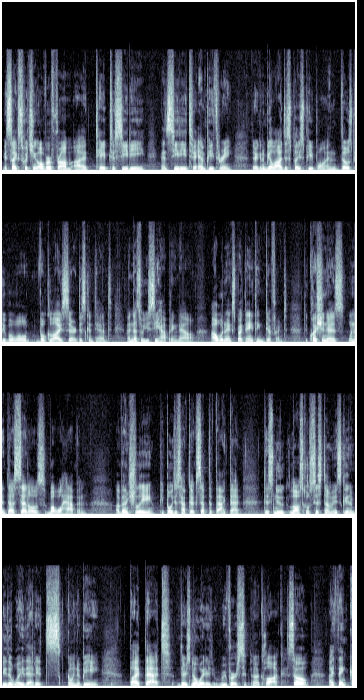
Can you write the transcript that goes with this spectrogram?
It's like switching over from uh, tape to CD and CD to MP3 there are going to be a lot of displaced people, and those people will vocalize their discontent. And that's what you see happening now. I wouldn't expect anything different. The question is when the dust settles, what will happen? Eventually, people just have to accept the fact that this new law school system is going to be the way that it's going to be, but that there's no way to reverse the uh, clock. So I think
